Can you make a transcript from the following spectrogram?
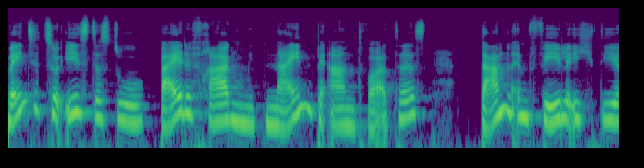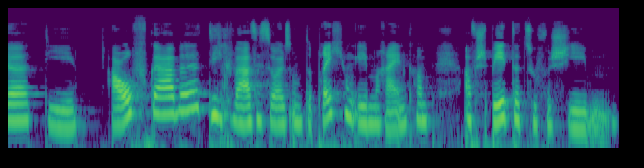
wenn es jetzt so ist, dass du beide Fragen mit Nein beantwortest, dann empfehle ich dir, die Aufgabe, die quasi so als Unterbrechung eben reinkommt, auf später zu verschieben.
